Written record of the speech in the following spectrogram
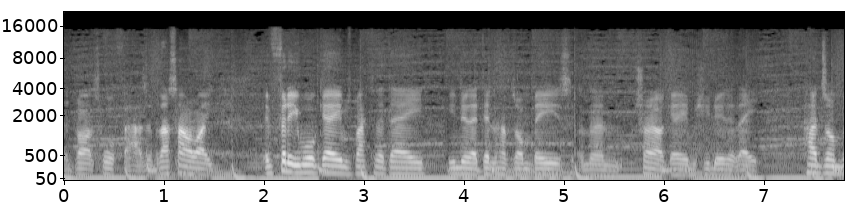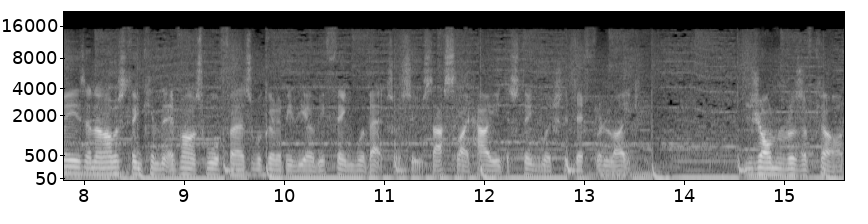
Advanced Warfare has it. But that's how like Infinity Ward games back in the day, you knew they didn't have zombies, and then Treyarch games, you knew that they had zombies, and then I was thinking that Advanced Warfares were going to be the only thing with exosuits. That's like how you distinguish the different like genres of COD,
